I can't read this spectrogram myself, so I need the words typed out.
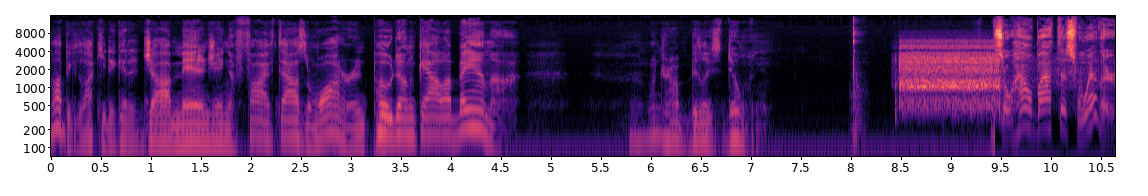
I'll be lucky to get a job managing a 5,000 water in Podunk, Alabama. I wonder how Billy's doing. So, how about this weather?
